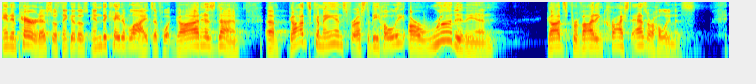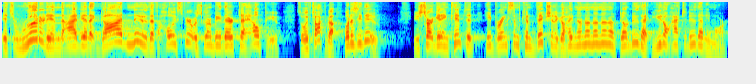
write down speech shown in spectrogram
and imperatives, so think of those indicative lights of what God has done. Um, God's commands for us to be holy are rooted in God's providing Christ as our holiness. It's rooted in the idea that God knew that the Holy Spirit was going to be there to help you. So we've talked about what does He do? You start getting tempted, He brings some conviction to go, hey, no, no, no, no, no, don't do that. You don't have to do that anymore.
